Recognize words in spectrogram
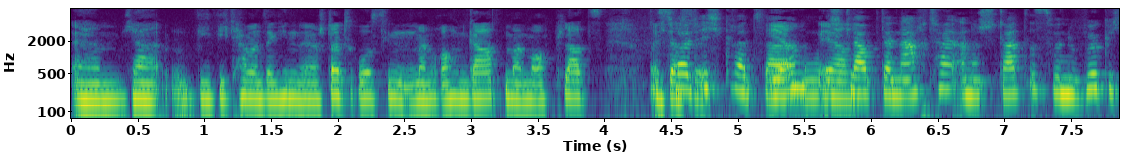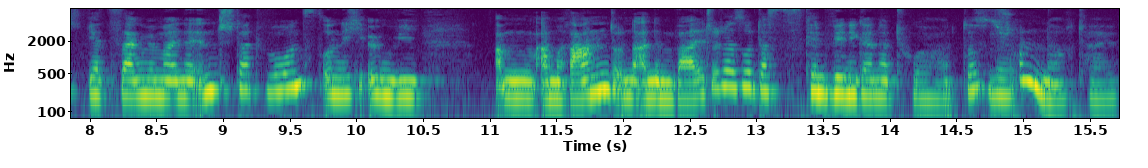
ähm, ja, wie, wie kann man sein Kind in der Stadt großziehen, man braucht einen Garten, man braucht Platz. Und Das dachte, wollte ich gerade sagen. Ja, ja. Ich glaube, der Nachteil an der Stadt ist, wenn du wirklich jetzt, sagen wir mal, in der Innenstadt wohnst und nicht irgendwie am, am Rand und an einem Wald oder so, dass das Kind weniger Natur hat. Das ist Ja. schon ein Nachteil,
